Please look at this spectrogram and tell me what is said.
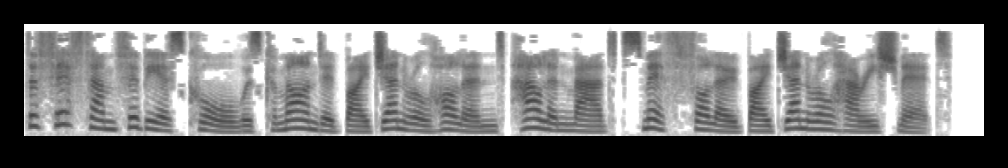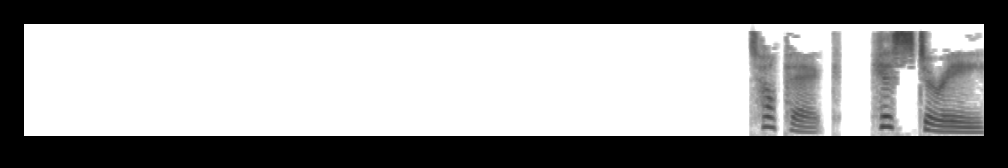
The 5th Amphibious Corps was commanded by General Holland Howlin' Mad Smith followed by General Harry Schmidt. Topic: History.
